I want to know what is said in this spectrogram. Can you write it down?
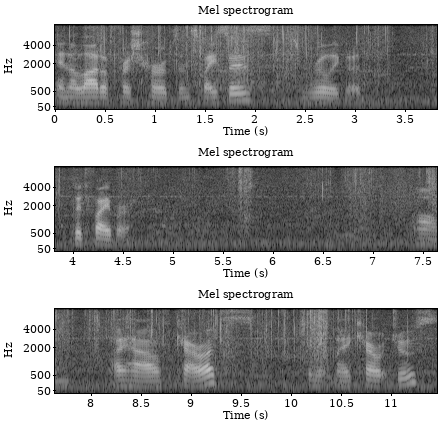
and a lot of fresh herbs and spices. It's really good good fiber. Um, I have carrots to make my carrot juice.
